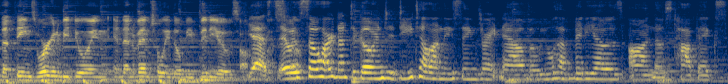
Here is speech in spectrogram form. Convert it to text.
the things we're going to be doing, and then eventually there'll be videos on. Yes, it was so hard not to go into detail on these things right now, but we will have videos on those topics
